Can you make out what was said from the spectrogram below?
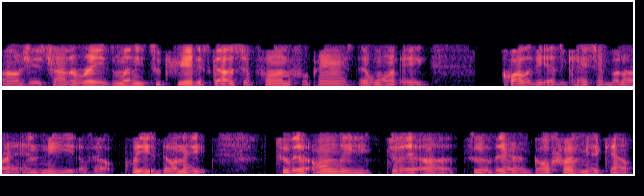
Um, she's trying to raise money to create a scholarship fund for parents that want a quality education but are in need of help. Please donate to their only to their uh to their GoFundMe account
